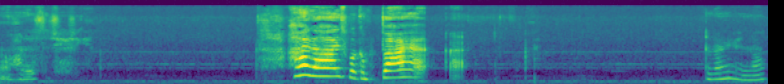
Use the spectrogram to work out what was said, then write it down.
Oh, how does it again? Hi guys, welcome back. I don't even know.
